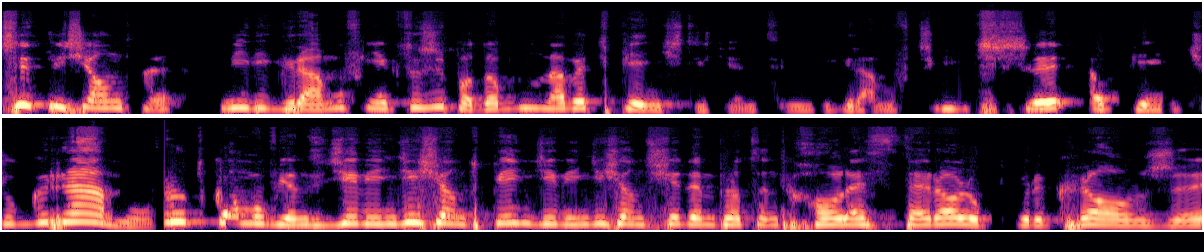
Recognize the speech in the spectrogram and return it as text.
3000 mg, niektórzy podobno nawet 5000 mg, czyli 3 do 5 gramów. Krótko mówiąc, 95-97% cholesterolu, który krąży,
